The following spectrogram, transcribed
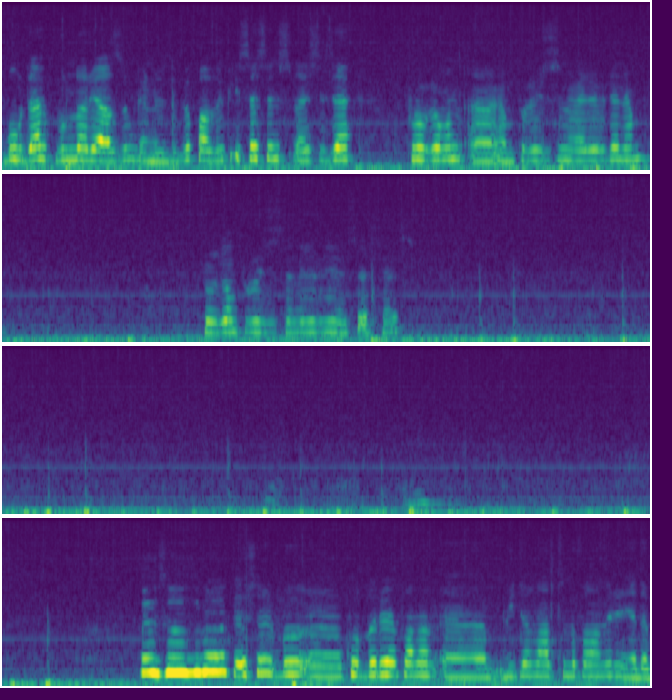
burada bunları yazdım gördüğünüz gibi fazla. İsterseniz e, size programın e, projesini verebilirim. Program projesini verebilirim isterseniz. Arkadaşlar bu e, kodları falan e, videonun altında falan verin ya da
